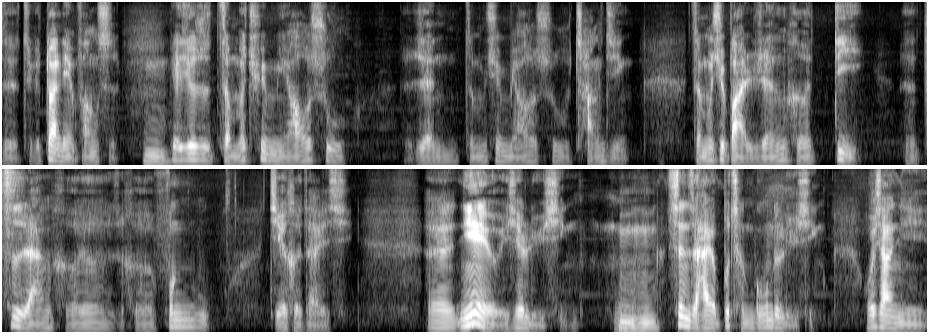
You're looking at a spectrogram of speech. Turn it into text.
这这个锻炼方式。嗯也就是怎么去描述人，怎么去描述场景，怎么去把人和地、呃自然和和风物结合在一起。呃，你也有一些旅行，嗯哼，甚至还有不成功的旅行。我想你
